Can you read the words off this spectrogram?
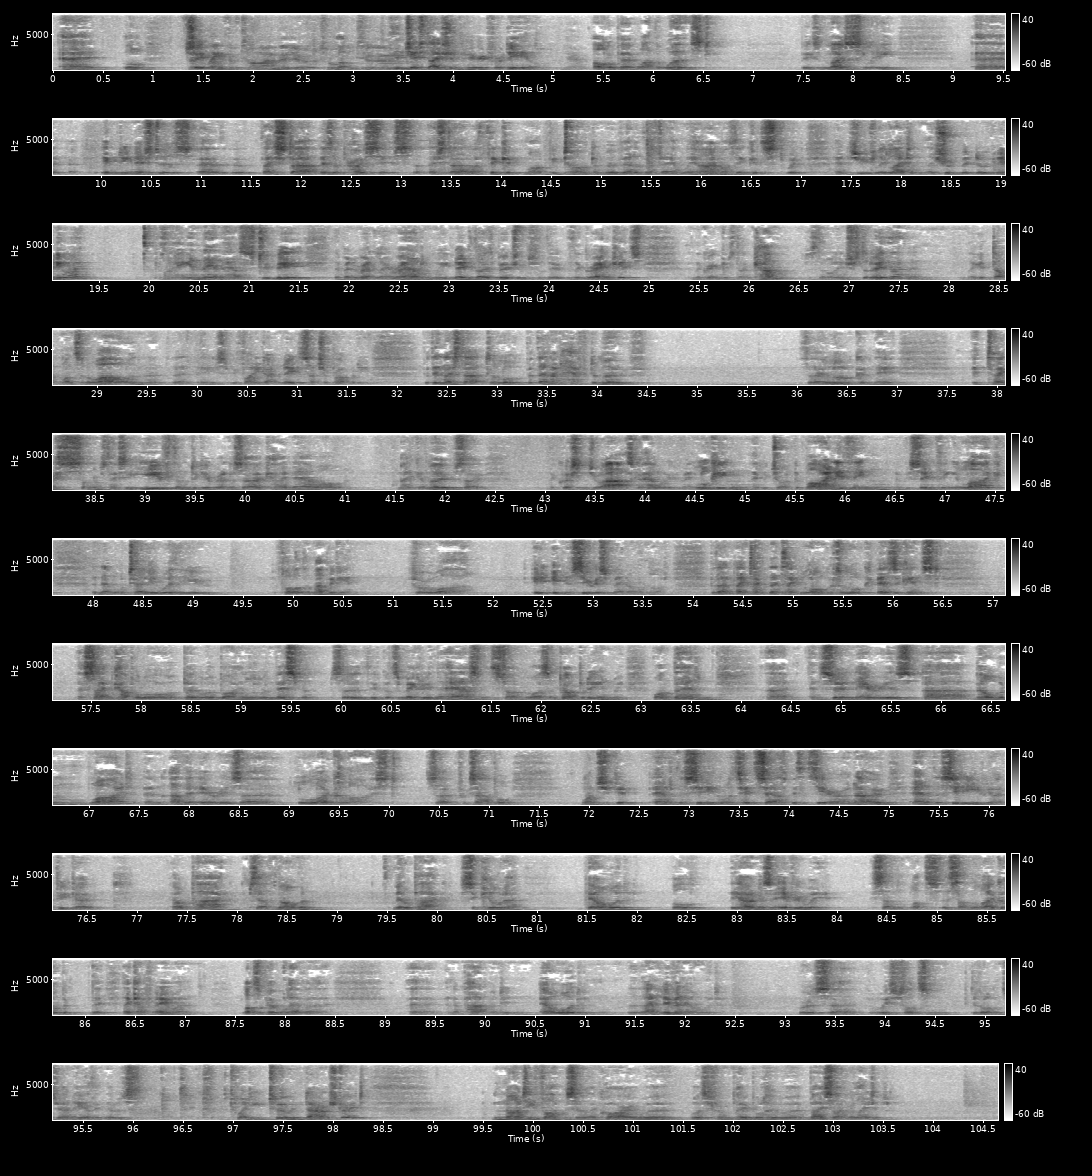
Uh, well, the cheap, length of time that you're talking well, to them. The gestation period for a deal. Yeah. Older people are the worst because mostly uh, empty nesters, uh, they start as a process that they start. I think it might be time to move out of the family home. I think it's and it's usually later than they should be doing it anyway they hang in there. The house is too big. They've been rattling around, and we needed those bedrooms for the, for the grandkids, and the grandkids don't come because they're not interested either. And they get dumped once in a while, and that, that, we find you don't need such a property. But then they start to look, but they don't have to move. So they look, and they it takes sometimes takes a year for them to get around to say, okay, now I'll make a move. So the questions you ask are how long have you been looking? Have you tried to buy anything? Have you seen anything you like? And that will tell you whether you follow them up again for a while in, a serious manner or not. But they, they, take, they take longer to look as against the same couple or people who are buying a little investment. So they've got some equity in the house and it's time to buy some property and we want that. And uh, and certain areas are Melbourne wide and other areas are localised. So, for example, once you get out of the city, and let's head south because it's the area I know, out of the city, you go, if you go Albert Park, South Melbourne, Middle Park, Kilda, Elwood, well, the owners are everywhere. Some lots, some local, but they, they come from anywhere. Lots of people have a, a, an apartment in Elwood and they don't live in Elwood. Whereas uh, we've sold some developments around here. I think there was 22 in Durran Street. 95% of the inquiry were, was from people who were Bayside related.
